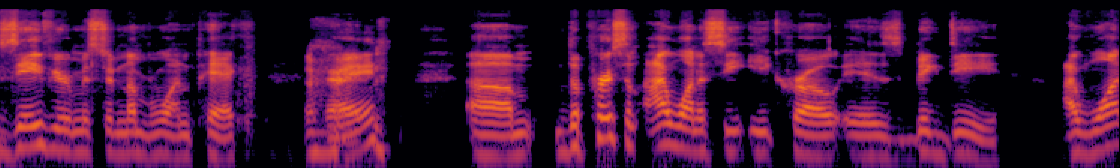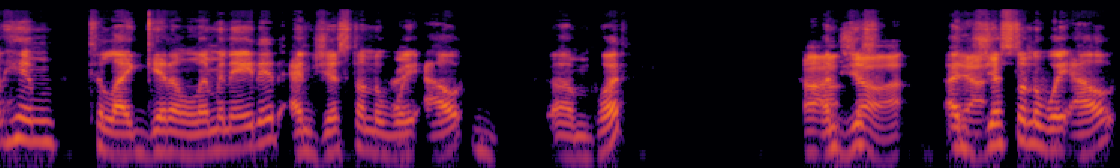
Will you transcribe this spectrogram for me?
Xavier, Mister Number One pick, right? um, the person I want to see eat crow is Big D. I want him to like get eliminated, and just on the way out, um, what? Uh, I'm just- no, I- And Yeah. just on the way out,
